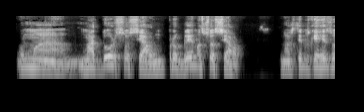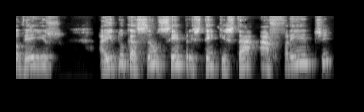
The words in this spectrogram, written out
uma, uma dor social, um problema social. Nós temos que resolver isso. A educação sempre tem que estar à frente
